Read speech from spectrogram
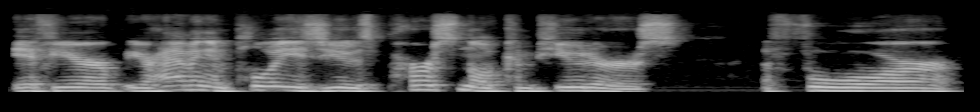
If you're you're having employees use personal computers for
